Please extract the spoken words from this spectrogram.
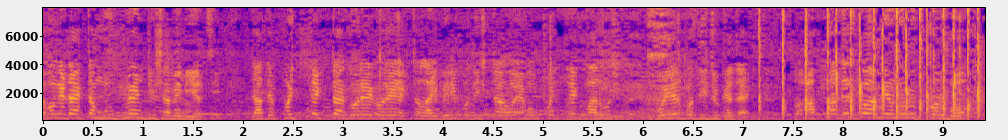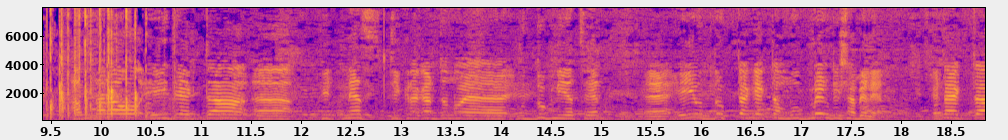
এবং এটা একটা মুভমেন্ট হিসাবে নিয়েছি, যাতে প্রত্যেকটা ঘরে ঘরে একটা লাইব্রেরি প্রতিষ্ঠা হয়, এবং প্রত্যেক মানুষ বইয়ের প্রতি ঝুঁকে যায়। তো আপনাদেরকেও আমি অনুরোধ করব আপনারাও এই যে একটা ফিটনেস ঠিক রাখার জন্য উদ্যোগ নিয়েছেন এই উদ্যোগটাকে একটা মুভমেন্ট হিসাবে নেন। এটা একটা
